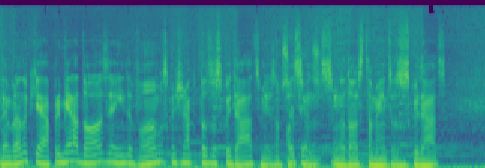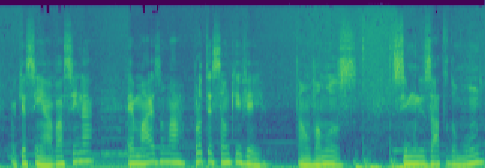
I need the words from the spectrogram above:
Lembrando que a primeira dose ainda vamos continuar com todos os cuidados, mesmo após a segunda dose também, todos os cuidados. Porque assim, a vacina é mais uma proteção que veio. Então vamos se imunizar todo mundo.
